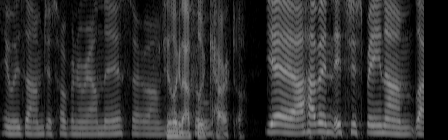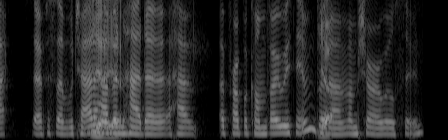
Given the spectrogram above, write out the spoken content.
He was um just hovering around there. So um, Seems like an absolute cool. character. Yeah, I haven't. It's just been um like surface level chat. I Yeah, haven't had a have a proper convo with him, but Yeah. um, I'm sure I will soon.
